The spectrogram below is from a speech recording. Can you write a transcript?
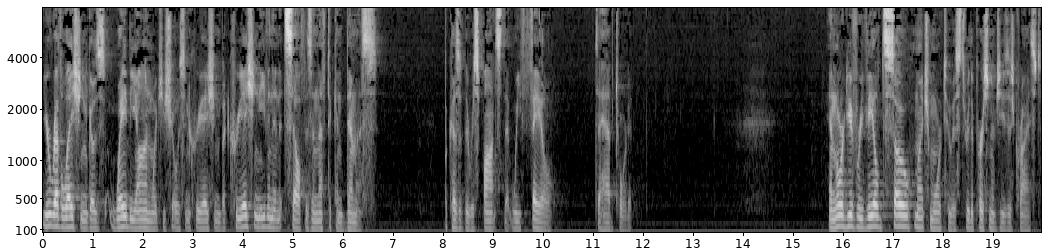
your revelation goes way beyond what you show us in creation, but creation even in itself is enough to condemn us because of the response that we fail to have toward it. And Lord, you've revealed so much more to us through the person of Jesus Christ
